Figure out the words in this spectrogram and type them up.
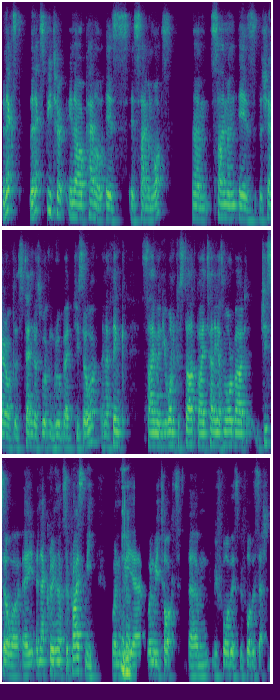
The next, the next speaker in our panel is, is Simon Watts. Um, Simon is the chair of the Standards Working Group at GSOA, and I think, Simon, you wanted to start by telling us more about GSOA, a, an acronym that surprised me when we uh, when we talked um, before this before the session.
